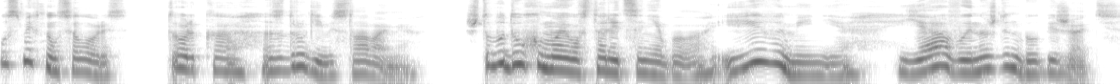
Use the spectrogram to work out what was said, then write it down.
Усмехнулся Лорис, только с другими словами. Чтобы духу моего в столице не было, и в имении. Я вынужден был бежать.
